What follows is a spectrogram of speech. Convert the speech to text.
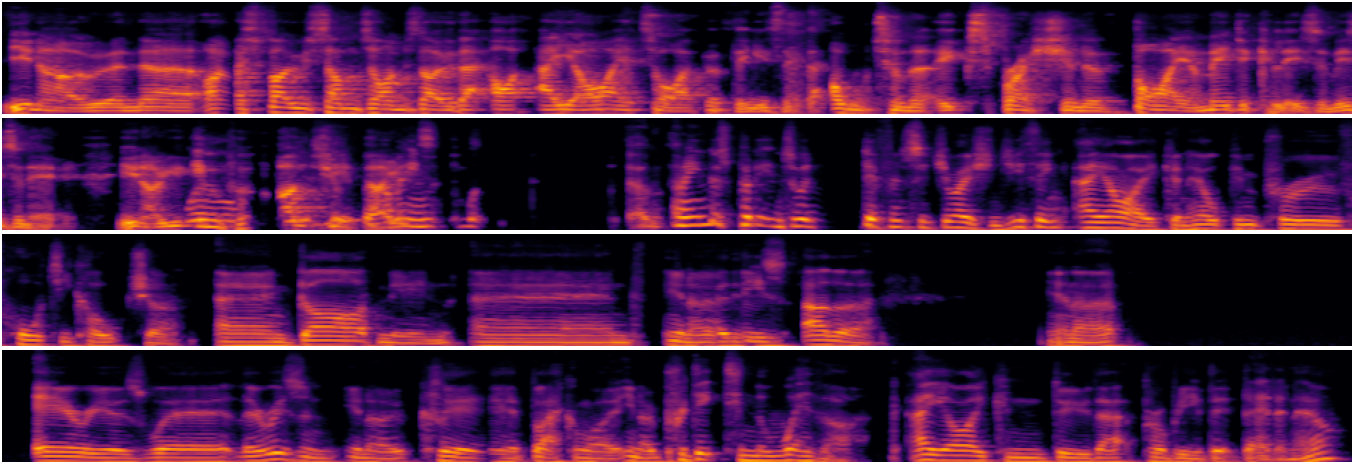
you know, and uh, I suppose sometimes though that AI type of thing is the ultimate expression of biomedicalism, isn't it? You know, you well, input a bunch of data. I mean, I mean, let's put it into a different situation. Do you think AI can help improve horticulture and gardening, and you know these other, you know, areas where there isn't, you know, clear black and white, you know, predicting the weather. AI can do that probably a bit better now.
